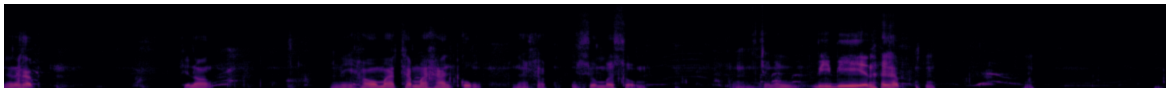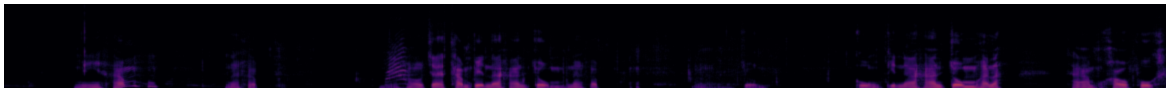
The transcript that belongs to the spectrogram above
นี่นะครับ พี่น้องนนี้เขามาทำอาหารกุ้งนะครับส่วนผสมอืมกำลังบีบี้นะครับนี่ฮัมนะครับเขาจะทำเป็นอาหารจมนะครับจมกุ้งกินอาหารจมฮะนะถามเขาผู้ข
